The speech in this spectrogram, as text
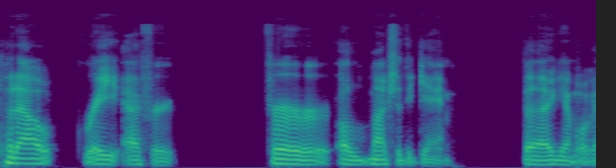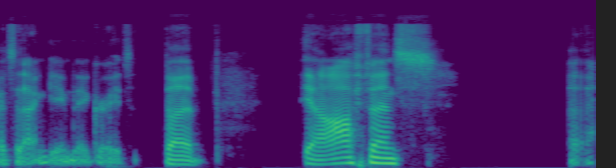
put out great effort for a, much of the game. But again, we'll get to that in game day grades. But yeah, offense, uh,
